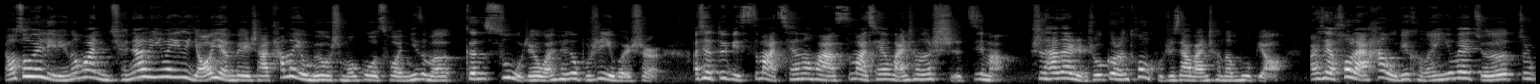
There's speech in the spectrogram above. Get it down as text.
然后作为李陵的话，你全家是因为一个谣言被杀，他们又没有什么过错，你怎么跟苏武这个完全就不是一回事儿？而且对比司马迁的话，司马迁完成了《史记》嘛，是他在忍受个人痛苦之下完成的目标。而且后来汉武帝可能因为觉得就是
